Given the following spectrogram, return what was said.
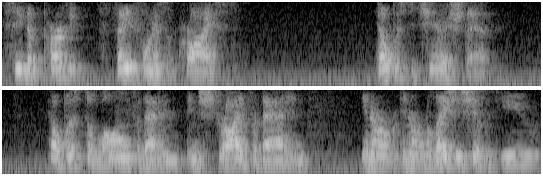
see the perfect faithfulness of Christ, help us to cherish that. Help us to long for that and, and strive for that in, in, our, in our relationship with you,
